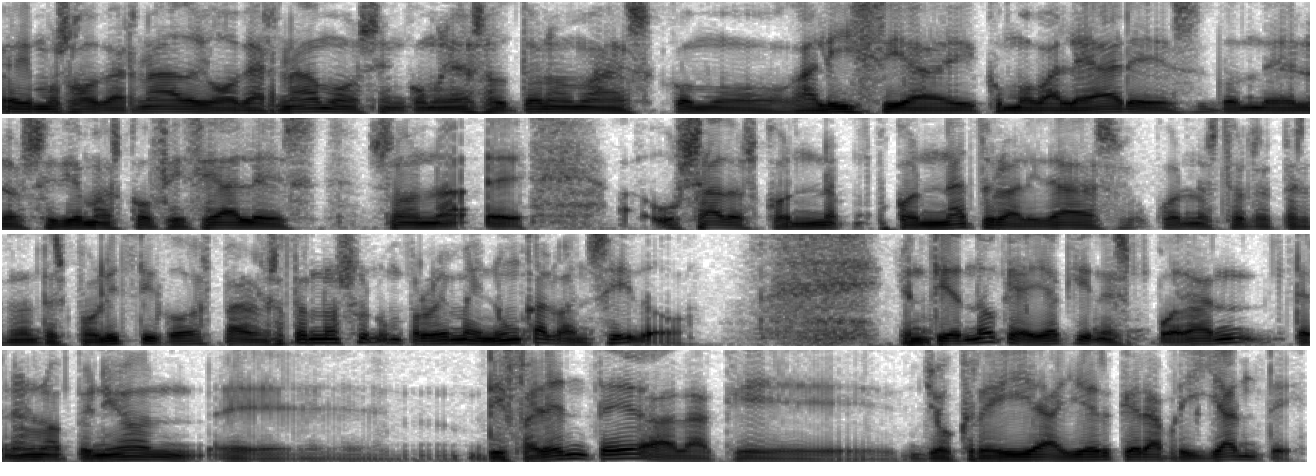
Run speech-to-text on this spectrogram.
Hemos gobernado y gobernamos en comunidades autónomas como Galicia y como Baleares, donde los idiomas cooficiales son eh, usados con, con naturalidad con nuestros representantes políticos. Para nosotros no son un problema y nunca lo han sido. Entiendo que haya quienes puedan tener una opinión eh, diferente a la que yo creía ayer que era brillante.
